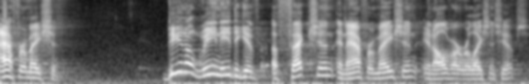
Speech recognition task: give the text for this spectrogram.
affirmation. Do you know we need to give affection and affirmation in all of our relationships?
